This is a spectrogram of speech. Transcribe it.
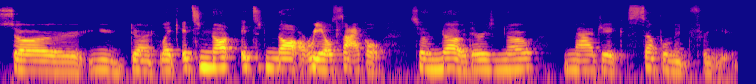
so you don't like it's not it's not a real cycle. So no there is no magic supplement for you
